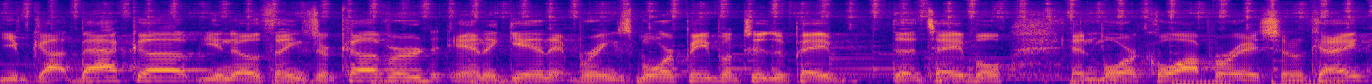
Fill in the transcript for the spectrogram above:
you've got backup, you know things are covered, and again, it brings more people to the, pay, the table and more cooperation, okay?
